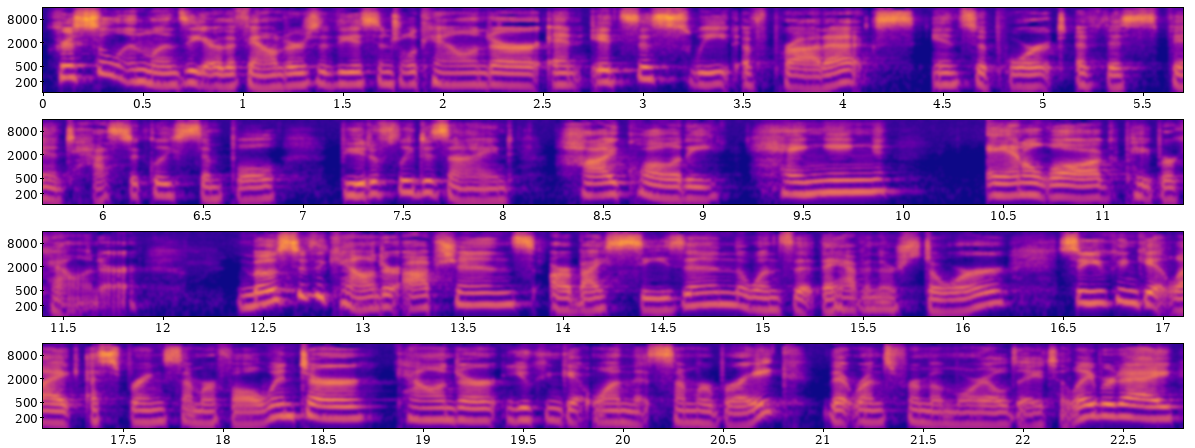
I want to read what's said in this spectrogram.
Crystal and Lindsay are the founders of the Essential Calendar, and it's a suite of products in support of this fantastically simple, beautifully designed, high quality, hanging analog paper calendar. Most of the calendar options are by season, the ones that they have in their store. So you can get like a spring, summer, fall, winter calendar. You can get one that's summer break that runs from Memorial Day to Labor Day.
